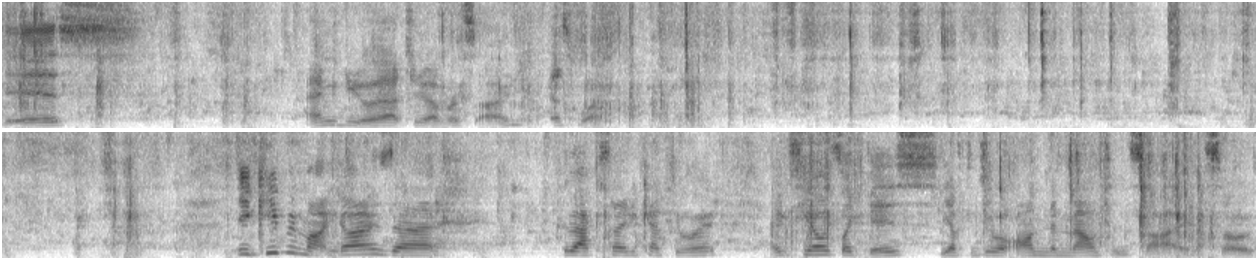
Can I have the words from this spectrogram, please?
this. And you do that to the other side as well. You keep in mind guys that the back side you can't do it like, see how it's like this? You have to do it on the mountainside. So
